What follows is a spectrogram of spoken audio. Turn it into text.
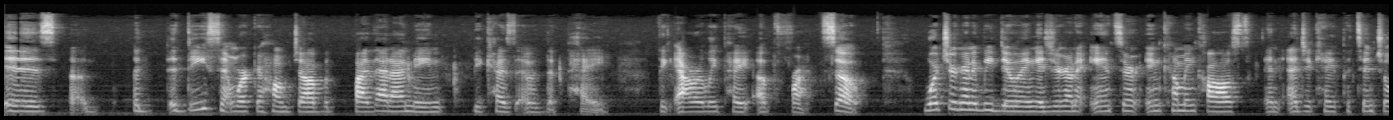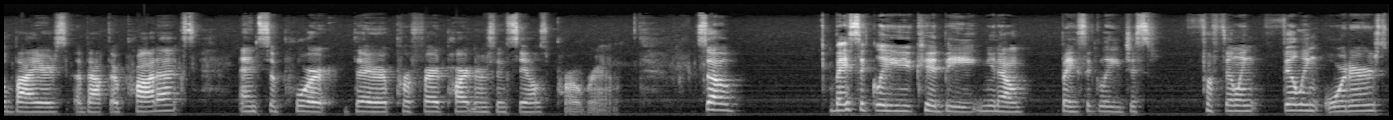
is a, a, a decent work at home job, but by that I mean because of the pay the hourly pay up front. So what you're going to be doing is you're going to answer incoming calls and educate potential buyers about their products and support their preferred partners in sales program. So basically you could be, you know, basically just fulfilling filling orders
